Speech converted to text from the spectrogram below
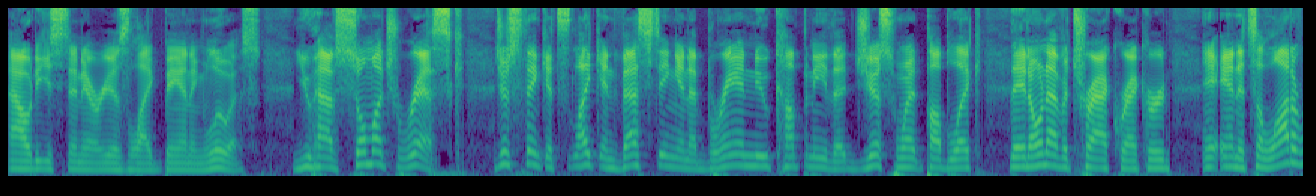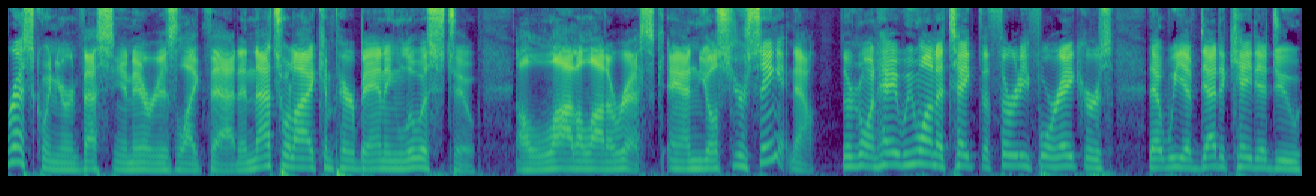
out east in areas like banning Lewis. You have so much risk. Just think it's like investing in a brand new company that just went public. They don't have a track record, and it's a lot of risk when you're investing in areas like that. And that's what I compare banning Lewis to. A lot, a lot of risk. And you'll, you're seeing it now. They're going, hey, we want to take the 34 acres that we have dedicated to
